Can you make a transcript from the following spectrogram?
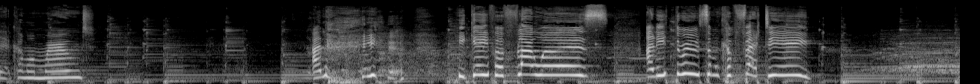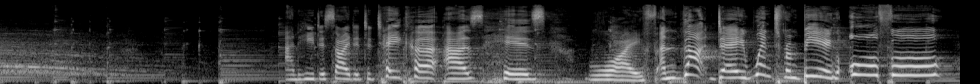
It, come on round. And he, he gave her flowers and he threw some confetti. And he decided to take her as his wife. And that day went from being awful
